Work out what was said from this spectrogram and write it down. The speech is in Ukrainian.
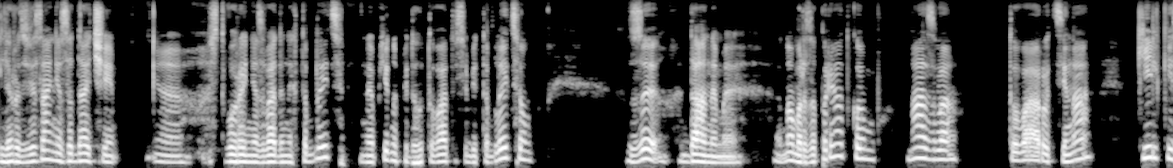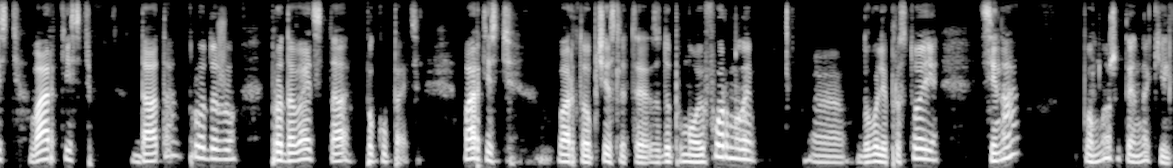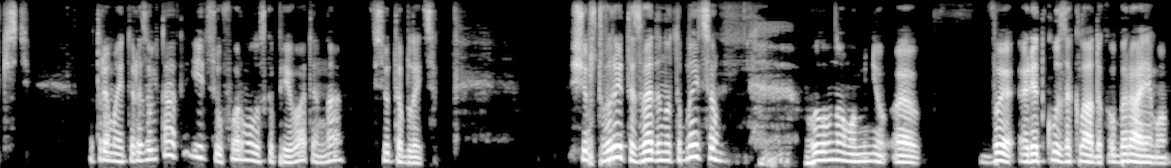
Для розв'язання задачі е, створення зведених таблиць необхідно підготувати собі таблицю з даними номер за порядком, назва товару, ціна, кількість, вартість, дата продажу, продавець та покупець. Вартість варто обчислити за допомогою формули е, доволі простої. Ціна помножити на кількість. Отримаєте результат і цю формулу скопіювати на всю таблицю. Щоб створити зведену таблицю, в головному меню е, в рядку закладок обираємо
